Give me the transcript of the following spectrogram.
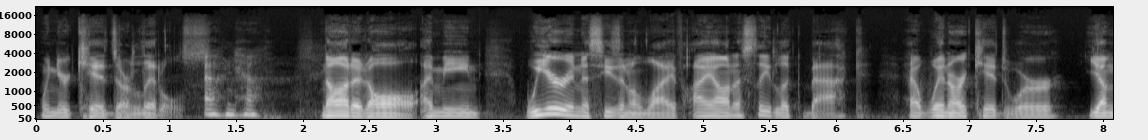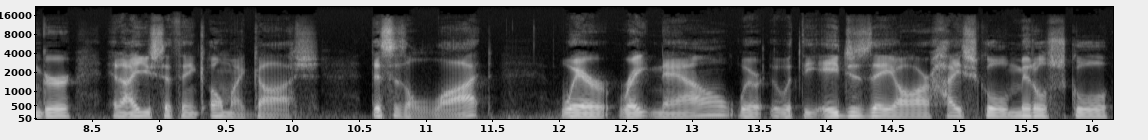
when your kids are littles. Oh, no. Not at all. I mean, we are in a season of life. I honestly look back at when our kids were younger and I used to think, oh my gosh, this is a lot where right now, where with the ages they are, high school, middle school,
